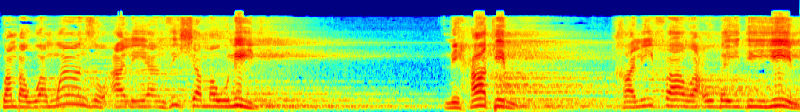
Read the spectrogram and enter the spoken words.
kwamba wa mwanzo alianzisha maulidi ni hakim khalifa wa ubaidiyin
